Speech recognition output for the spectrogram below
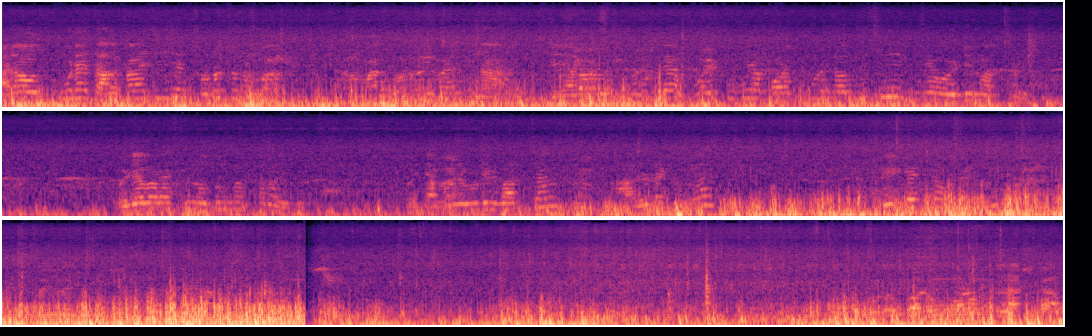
আরে ওই পুকুরে জাল খাওয়াচ্ছি সে ছোট ছোট মাছ আর মাছ বড় হয়ে পারে না এই আবার ওই পুকুরটা ওই পুকুরে বড় পুকুরে জল ওইটি মাছ ছাড়ি ওইটা আবার একটা নতুন মাছ ছাড়া হয়েছে। ওই জাপানি বুটির বাচ্চা। আর ওটা কি মাছ ক্রিকেটটা ওই ওই গরম গরম গ্লাস কাপ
